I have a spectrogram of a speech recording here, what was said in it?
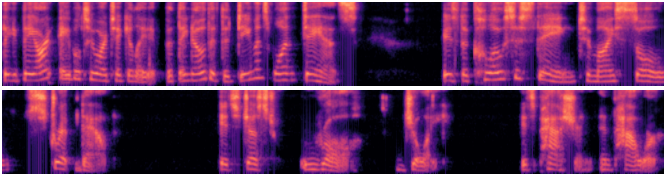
They, they aren't able to articulate it, but they know that the demons want dance is the closest thing to my soul stripped down. It's just raw joy. It's passion and power.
